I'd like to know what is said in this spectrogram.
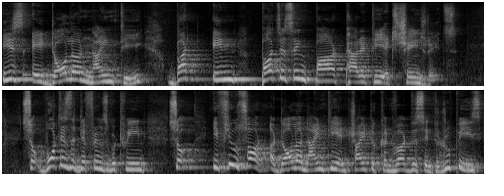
is a dollar 90, but in purchasing power parity exchange rates. So what is the difference between, so if you saw a dollar 90 and tried to convert this into rupees,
